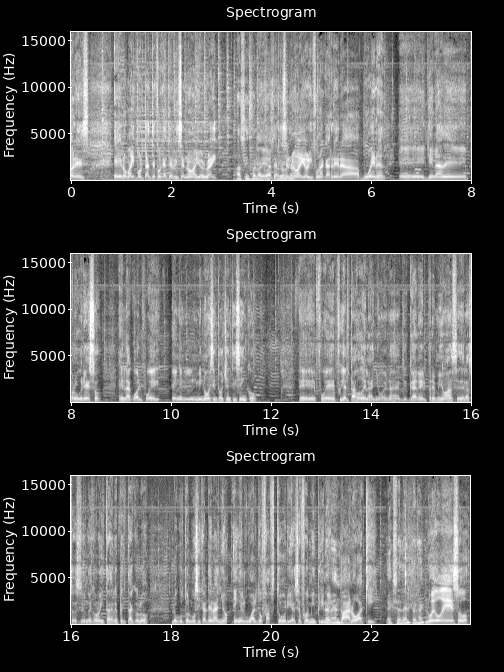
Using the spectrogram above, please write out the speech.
Señores, eh, lo más importante fue que aterricé en Nueva York, ¿right? Así fue la Eh, cosa. aterricé en. Nueva York y fue una carrera buena, eh, llena de progreso, en la cual fue en el 1985. eh, fue, fui al Tajo del Año, ¿verdad? Gané el premio ACE de la Asociación de Cronistas del Espectáculo, locutor musical del año, en el Waldo Fastoria. Ese fue mi primer Tremendo. palo aquí. Excelente, ¿ven? Luego de eso,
